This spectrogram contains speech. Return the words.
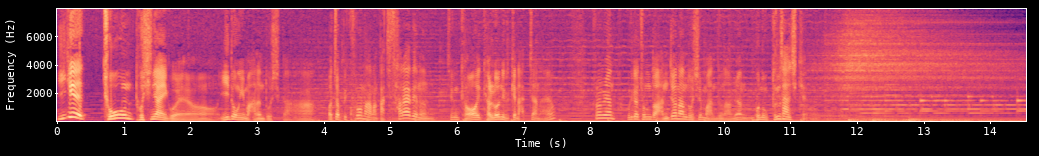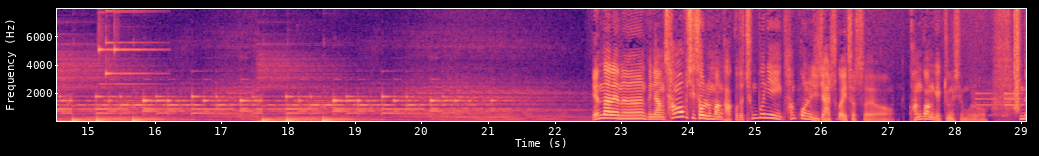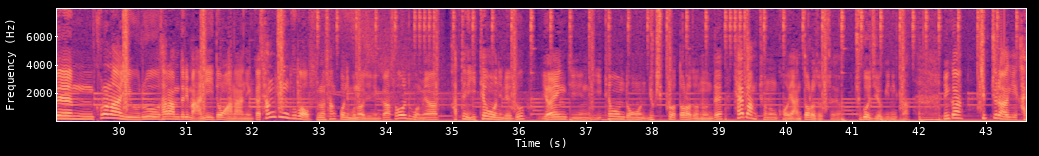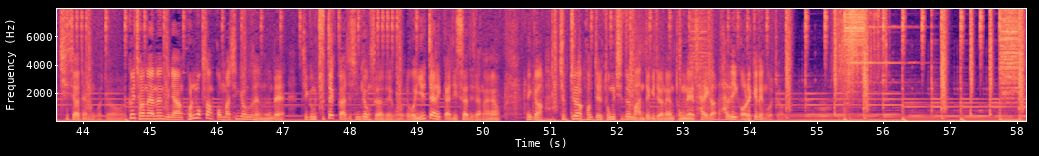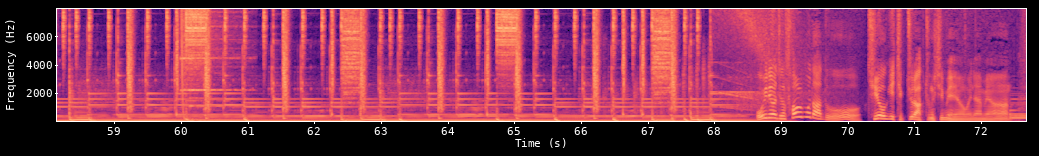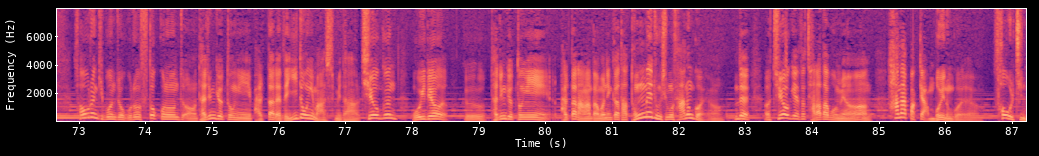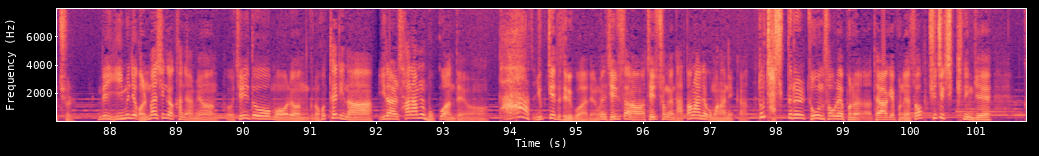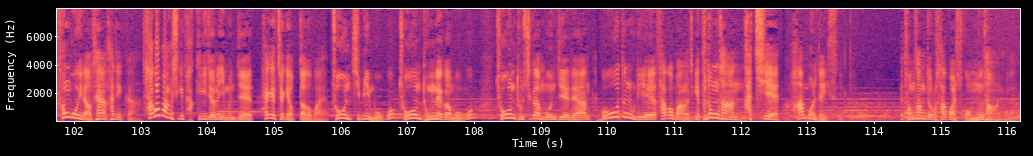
이게 좋은 도시냐 이거예요. 이동이 많은 도시가. 어차피 코로나랑 같이 살아야 되는 지금 겨, 결론이 그렇게 났잖아요. 그러면 우리가 좀 더 안전한 도시를 만들려면 보는 분산시켜야 돼요. 옛날에는 그냥 상업시설로만 갖고도 충분히 상권을 유지할 수가 있었어요. 관광객 중심으로. 근데 음, 코로나 이후로 사람들이 많이 이동 안 하니까 상주 인구가 없으면 상권이 무너지니까 서울도 보면 같은 이태원이라도 여행지인 이태원동은 60% 떨어졌는데 해방촌은 거의 안 떨어졌어요. 주거 지역이니까. 그러니까 집주락이 같이 있어야 되는 거죠. 그 전에는 그냥 골목 상권만 신경 됐는데 지금 주택까지 신경 써야 되고 그리고 일자리까지 있어야 되잖아요. 그러니까 집주락 컨테일 동시들 만들기 전에는 동네 사이가 살리기가 어렵게 된 거죠. 오히려 지금 서울보다도 지역이 직주락 중심이에요. 왜냐하면 서울은 기본적으로 수도권은 어, 대중교통이 발달해서 이동이 많습니다. 지역은 오히려 그 대중교통이 발달 안 하다 보니까 다 동네 중심으로 사는 거예요. 근데 어, 지역에서 자라다 보면 하나밖에 안 보이는 거예요. 서울 진출. 근데 이 문제가 얼마나 심각하냐면 어, 제주도 뭐 이런 그런 호텔이나 일할 사람을 못 구한대요. 다 육지에도 데리고 와야 되는 거예요. 제주 사람, 제주 청년 다 떠나려고만 하니까 또 자식들을 좋은 서울에 보내 대학에 보내서 취직시키는 게 성공이라고 생각하니까 사고 방식이 바뀌기 전에 이 문제 해결책이 없다고 봐요. 좋은 집이 뭐고, 좋은 동네가 뭐고, 좋은 도시가 뭔지에 대한 모든 우리의 사고 방식이 부동산 가치에 함몰돼 있으니까 정상적으로 사고할 수가 없는 상황입니다.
